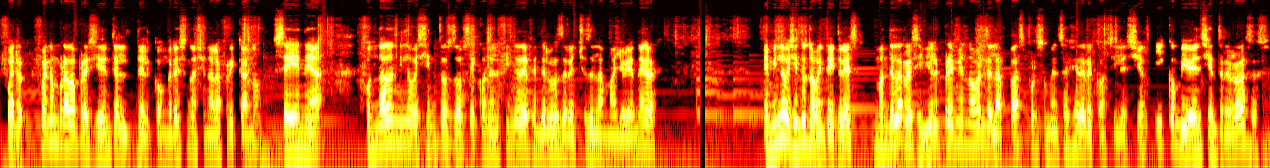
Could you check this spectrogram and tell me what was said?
fue, nombrado presidente del, del, Congreso Nacional Africano, CNA, fundado en 1912 con el fin de defender los derechos de la mayoría negra. En 1993, Mandela recibió el Premio Nobel de la Paz por su mensaje de reconciliación y convivencia entre razas.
